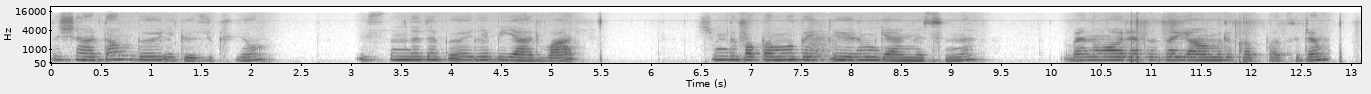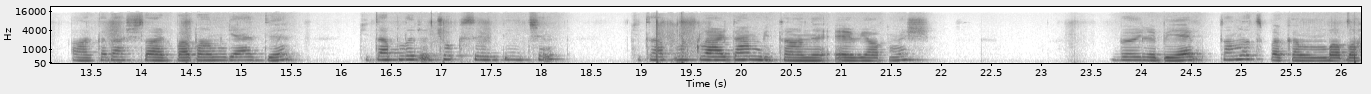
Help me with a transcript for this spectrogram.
dışarıdan böyle gözüküyor. Üstünde de böyle bir yer var. Şimdi babamı bekliyorum gelmesini. Ben o arada da yağmuru kapatırım. Arkadaşlar babam geldi. Kitapları çok sevdiği için kitaplıklardan bir tane ev yapmış. Böyle bir ev. Tanıt bakalım baba.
